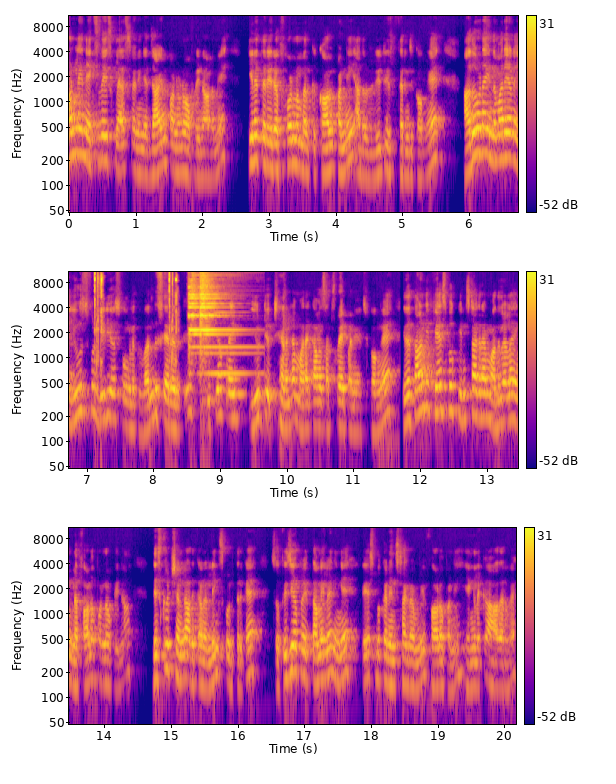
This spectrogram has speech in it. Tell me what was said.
ஆன்லைன் எக்ஸசைஸ் கிளாஸில் நீங்கள் ஜாயின் பண்ணணும் அப்படின்னாலுமே கீழே தெரியுற ஃபோன் நம்பருக்கு கால் பண்ணி அதோட டீட்டெயில்ஸ் தெரிஞ்சுக்கோங்க. அதோட இந்த மாதிரியான யூஸ்ஃபுல் வீடியோஸ் உங்களுக்கு வந்து சேர்றதுக்கு விசியோஃப்ரைட் யூடியூப் சேனலை மறக்காம சப்ஸ்கிரைப் பண்ணி வச்சுக்கோங்க. இதை தாண்டி ஃபேஸ்புக் இன்ஸ்டாகிராம் அதுலலாம் எங்களை ஃபாலோ பண்ணோம் அப்படின்னா டிஸ்கிரிப்ஷனில் அதுக்கான லிங்க்ஸ் கொடுத்துருக்கேன். ஸோ ஃபிசியோஃப்ரைட் தமிழில் நீங்கள் ஃபேஸ்புக் அண்ட் இன்ஸ்டாகிராம்லையும் ஃபாலோ பண்ணி எங்களுக்கு ஆதரவை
